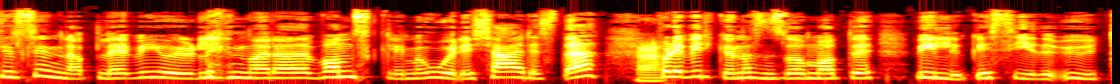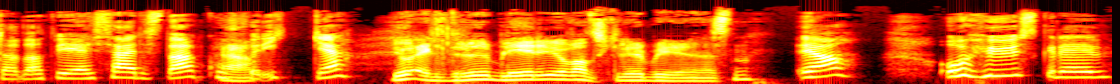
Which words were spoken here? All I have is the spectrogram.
tilsynelatende vi gjorde litt når det er vanskelig med ordet kjæreste. Ja. For det virker jo nesten som at du vil jo ikke si det utad at vi er kjærester. Hvorfor Ja. ikke? Jo eldre du blir, jo vanskeligere blir det nesten. Ja, og hun skrev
